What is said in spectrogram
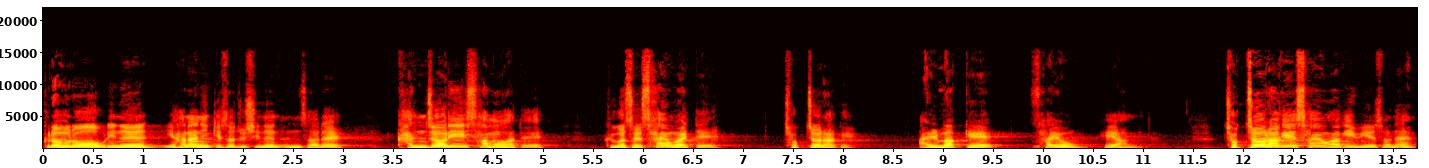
그러므로 우리는 이 하나님께서 주시는 은사를 간절히 사모하되 그것을 사용할 때 적절하게 알맞게 사용해야 합니다. 적절하게 사용하기 위해서는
